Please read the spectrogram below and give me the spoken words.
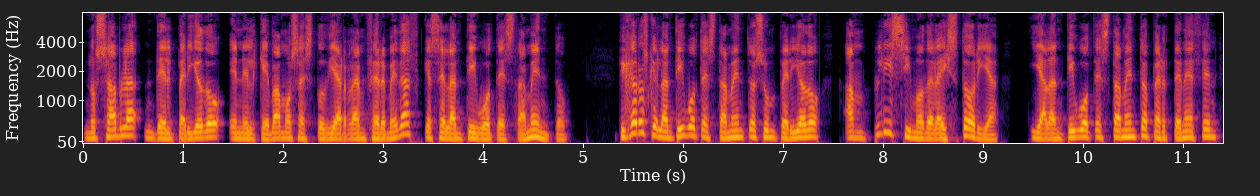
nos habla del periodo en el que vamos a estudiar la enfermedad, que es el Antiguo Testamento. Fijaros que el Antiguo Testamento es un periodo amplísimo de la historia, y al Antiguo Testamento pertenecen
